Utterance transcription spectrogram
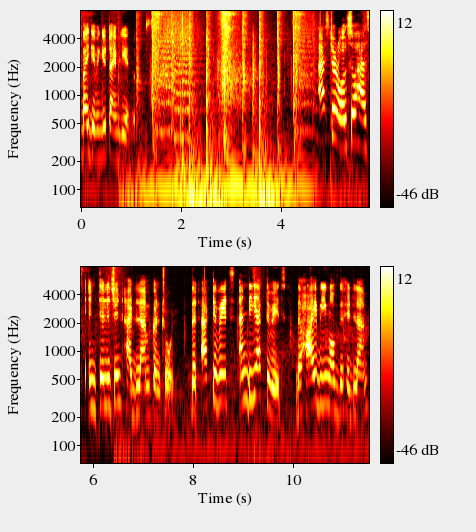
by giving you timely alerts. Astor also has intelligent headlamp control that activates and deactivates the high beam of the headlamp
